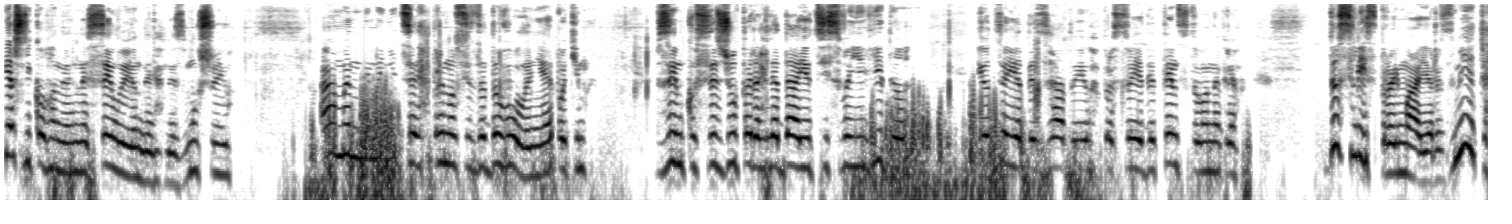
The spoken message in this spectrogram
Я ж нікого не, не силою, не, не змушую. А мені, це приносить задоволення. Я потім взимку сиджу, переглядаю ці свої відео. І оце я десь згадую про своє дитинство, воно прям до сліз проймає, розумієте?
